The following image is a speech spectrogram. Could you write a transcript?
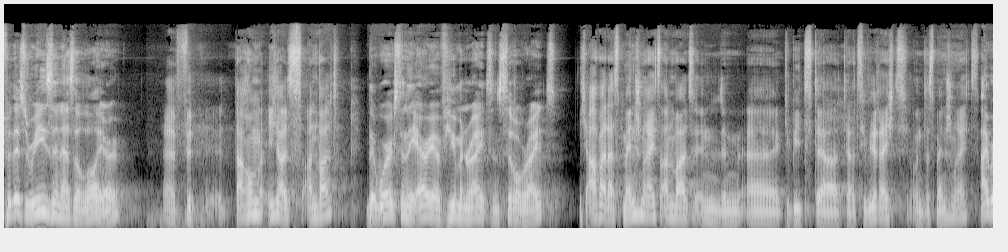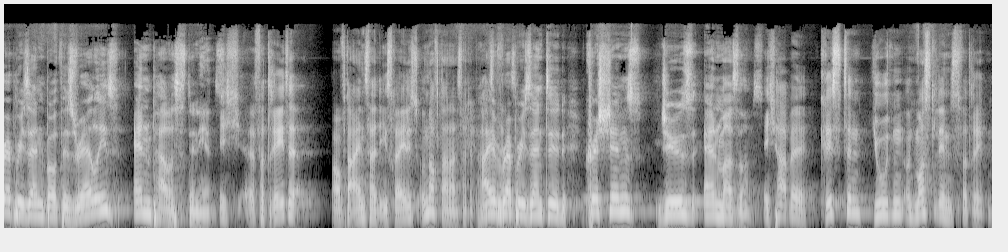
For this reason, as a lawyer Äh, für, äh, darum, ich als Anwalt, that works in the area of human rights and civil rights, ich arbeite als Menschenrechtsanwalt in dem äh, Gebiet der, der Zivilrecht und des Menschenrechts. I represent both Israelis and Palestinians. Ich äh, vertrete auf der einen Seite Israelis und auf der anderen Seite I have Palästinenser. represented Christians, Jews, and Muslims. Ich habe Christen, Juden und Moslems vertreten.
